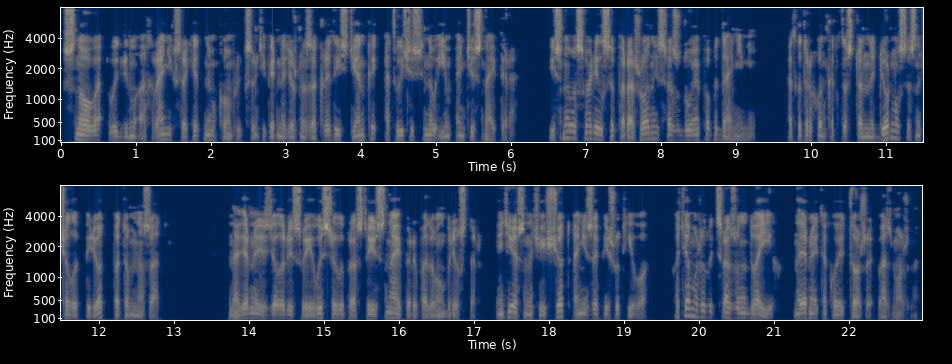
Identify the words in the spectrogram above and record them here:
Снова выглянул охранник с ракетным комплексом, теперь надежно закрытой стенкой от вычисленного им антиснайпера. И снова свалился пораженный сразу двумя попаданиями, от которых он как-то странно дернулся сначала вперед, потом назад. «Наверное, сделали свои выстрелы простые снайперы», — подумал Брюстер. «Интересно, на чей счет они запишут его? Хотя, может быть, сразу на двоих. Наверное, такое тоже возможно».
